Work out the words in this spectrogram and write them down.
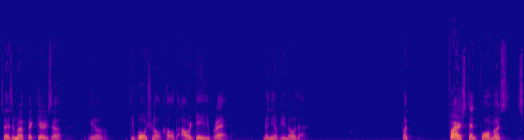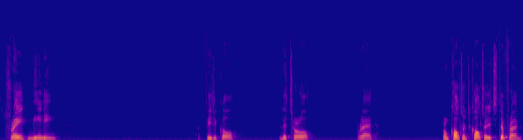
So as a matter of fact, there's a you know devotional called Our Daily Bread. Many of you know that. But first and foremost, straight meaning, physical, literal bread. From culture to culture, it's different.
